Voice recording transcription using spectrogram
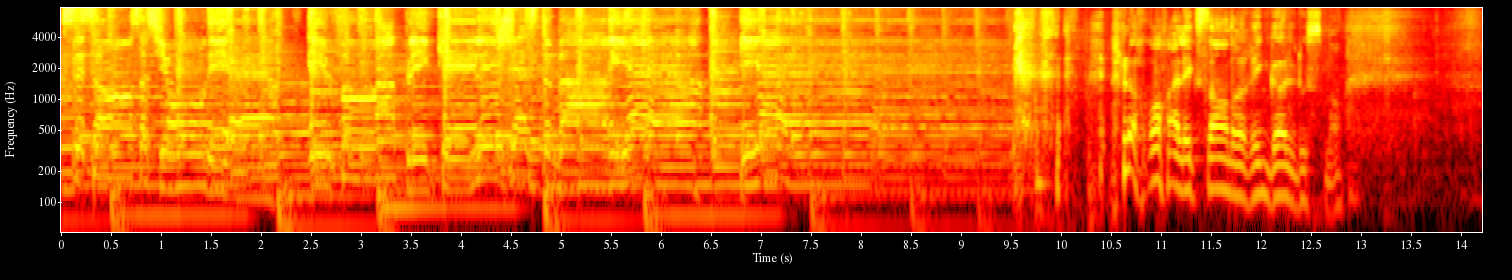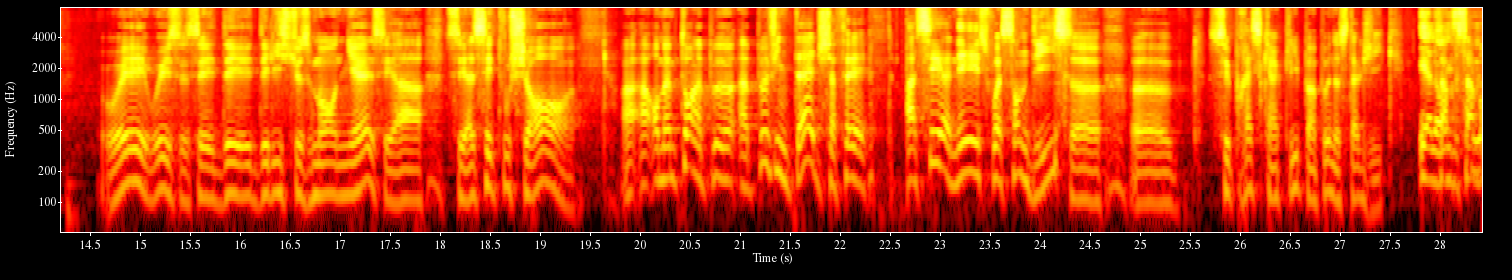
ces sensations d'hier, il faut appliquer les gestes barrières. Laurent Alexandre rigole doucement. Oui, oui, c'est- c'est dé- délicieusement niais, c'est assez touchant. Ah, ah, En même temps, un peu, un peu vintage, ça fait assez années 70. euh, euh, c'est presque un clip un peu nostalgique. Et alors, ça, me-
